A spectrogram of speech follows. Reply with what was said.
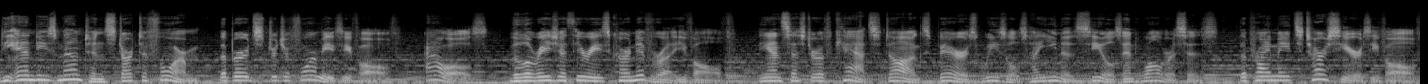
The Andes Mountains start to form. The birds Strigiformes evolve. Owls. The Laurasiatheres carnivora evolve, the ancestor of cats, dogs, bears, weasels, hyenas, seals, and walruses. The primates tarsiers evolve.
